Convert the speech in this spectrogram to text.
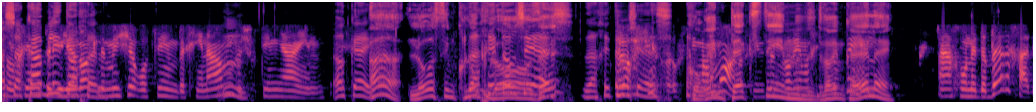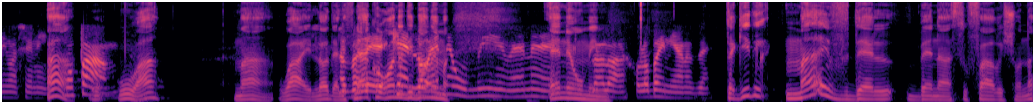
השקה בלי תוכן. שולחים את למי שרוצים בחינם mm. ושותים יין. אוקיי. אה, לא עושים כלום, לא... זה הכי טוב שיש. זה הכי טוב שיש. קוראים טקסטים ודברים כאלה. אנחנו נדבר אחד עם השני, 아, אה, כמו פעם. מה? וואי, לא יודע, לפני הקורונה כן, דיברנו... אבל כן, לא, אין נאומים, אין... אין נאומים. לא, לא, אנחנו לא בעניין הזה. תגידי, מה ההבדל בין האסופה הראשונה,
